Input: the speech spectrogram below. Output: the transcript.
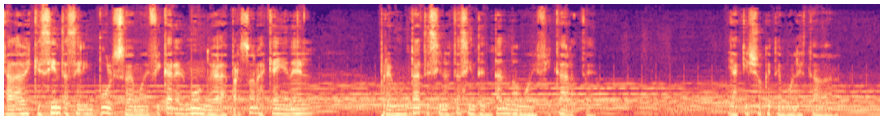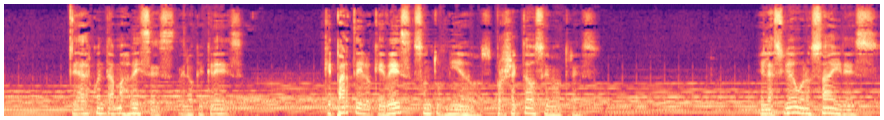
Cada vez que sientas el impulso de modificar el mundo y a las personas que hay en él, pregúntate si no estás intentando modificarte y aquello que te molesta ver. Te darás cuenta más veces de lo que crees que parte de lo que ves son tus miedos proyectados en otros. En la ciudad de Buenos Aires,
